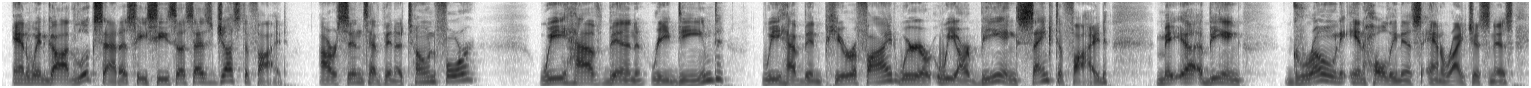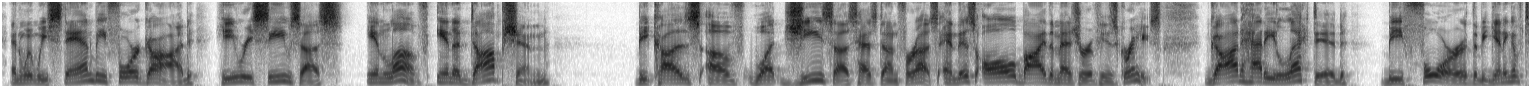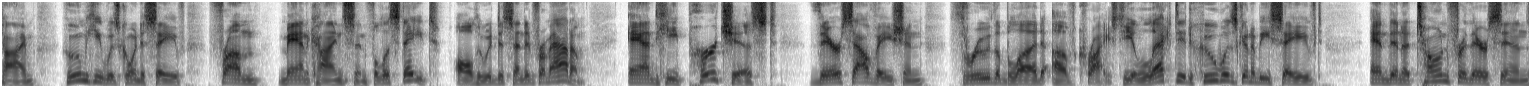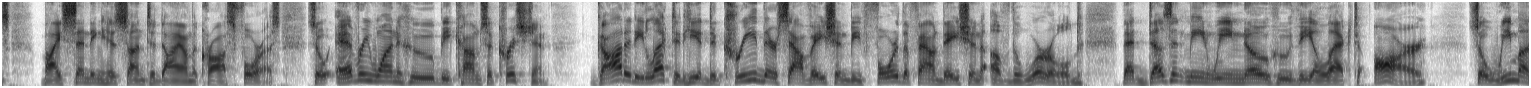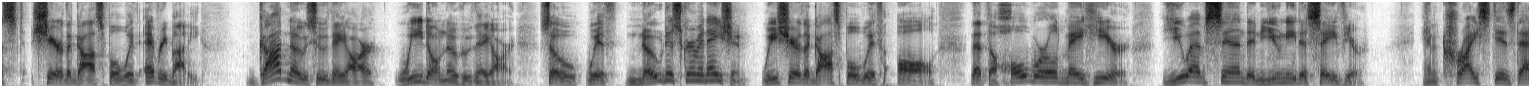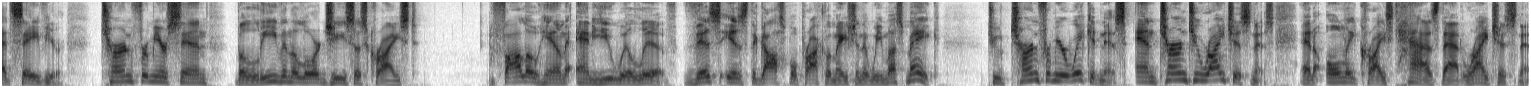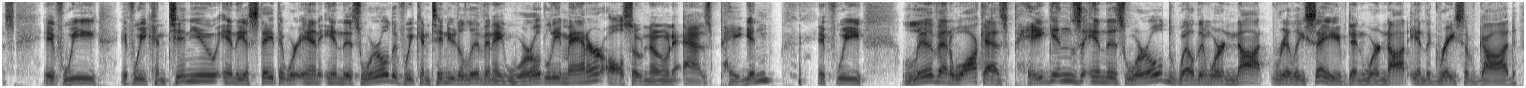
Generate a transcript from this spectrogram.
And when God looks at us, he sees us as justified. Our sins have been atoned for. We have been redeemed. We have been purified. We are, we are being sanctified, may, uh, being grown in holiness and righteousness. And when we stand before God, He receives us in love, in adoption, because of what Jesus has done for us. And this all by the measure of His grace. God had elected before the beginning of time whom He was going to save from mankind's sinful estate, all who had descended from Adam. And He purchased their salvation through the blood of Christ. He elected who was going to be saved and then atoned for their sins by sending his son to die on the cross for us. So everyone who becomes a Christian, God had elected, He had decreed their salvation before the foundation of the world. That doesn't mean we know who the elect are. So we must share the gospel with everybody. God knows who they are. We don't know who they are. So, with no discrimination, we share the gospel with all, that the whole world may hear you have sinned and you need a Savior, and Christ is that Savior. Turn from your sin, believe in the Lord Jesus Christ, follow Him, and you will live. This is the gospel proclamation that we must make to turn from your wickedness and turn to righteousness. And only Christ has that righteousness. If we if we continue in the estate that we're in in this world if we continue to live in a worldly manner also known as pagan if we live and walk as pagans in this world well then we're not really saved and we're not in the grace of God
